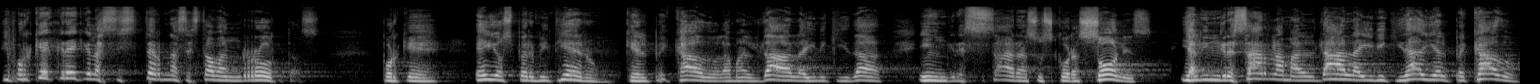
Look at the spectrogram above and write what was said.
¿Y por qué cree que las cisternas estaban rotas? Porque ellos permitieron que el pecado, la maldad, la iniquidad ingresara a sus corazones y al ingresar la maldad, la iniquidad y el pecado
